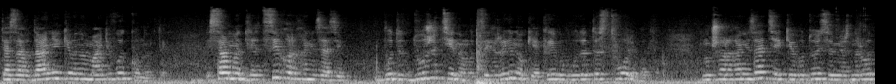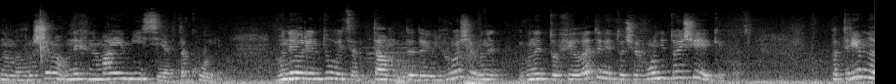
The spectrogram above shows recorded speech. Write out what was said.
те завдання, яке вони мають виконати. І саме для цих організацій буде дуже цінним цей ринок, який ви будете створювати. Тому що організації, які годуються міжнародними грошима, в них немає місії як такої. Вони орієнтуються там, де дають гроші, вони вони то фіолетові, то червоні, то ще якихось. Потрібно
